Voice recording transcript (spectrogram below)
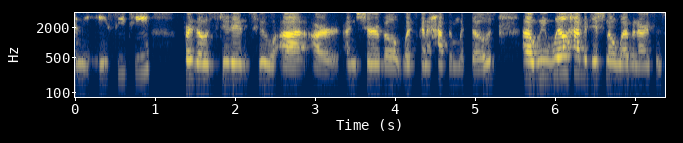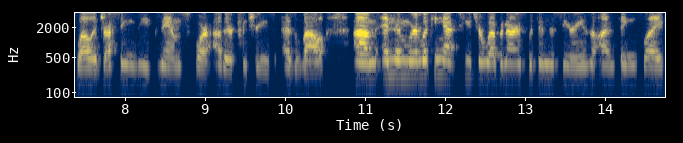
and the ACT for those students who uh, are unsure about what's going to happen with those. Uh, we will have additional webinars as well addressing the exams for other countries as well. Um, and then we're looking at future webinars within the series on things like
